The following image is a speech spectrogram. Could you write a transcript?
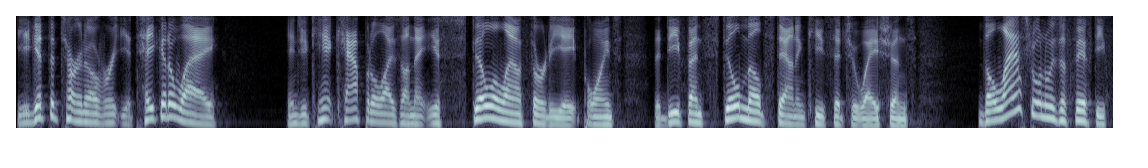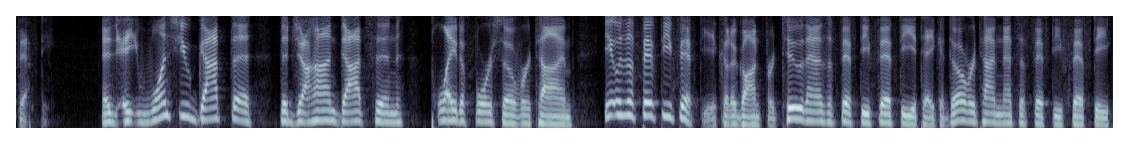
You get the turnover, you take it away, and you can't capitalize on that. You still allow 38 points. The defense still melts down in key situations. The last one was a 50 50. Eh, once you got the, the Jahan Dotson play to force overtime, it was a 50 50. You could have gone for two. That is a 50 50. You take it to overtime. That's a 50 50.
